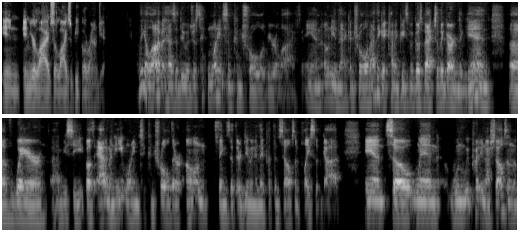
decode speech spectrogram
in in your lives or lives of people around you? I think a lot of it has to do with just wanting some control over your life and owning that control. And I think it kind of goes back to the garden again, of where um, you see both Adam and Eve wanting to control their own things that they're doing, and they put themselves in place of God. And so when when we putting ourselves in the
